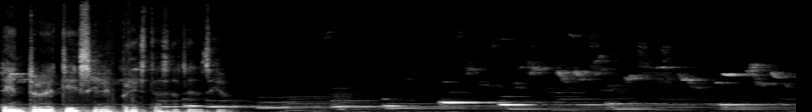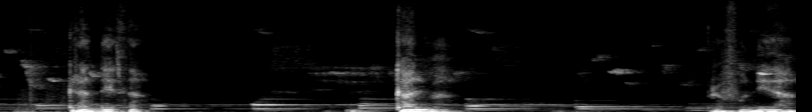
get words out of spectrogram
dentro de ti si le prestas atención. Grandeza calma, profundidad.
